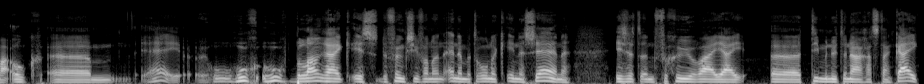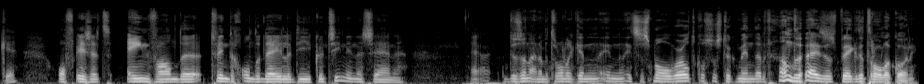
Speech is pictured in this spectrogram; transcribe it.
Maar ook ehm, hey, hoe, hoe, hoe belangrijk is de functie van een animatronic in een scène? Is het een figuur waar jij eh 10 minuten naar gaat staan kijken? Of is het een van de 20 onderdelen die je kunt zien in een scène? Dus een animatronic in, in It's a Small World kost een stuk minder dan bij wijze van spreken de Trollenkoning.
